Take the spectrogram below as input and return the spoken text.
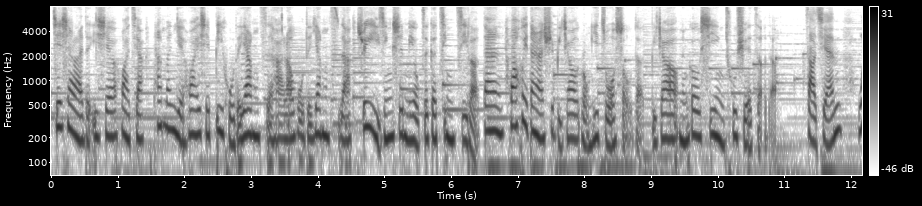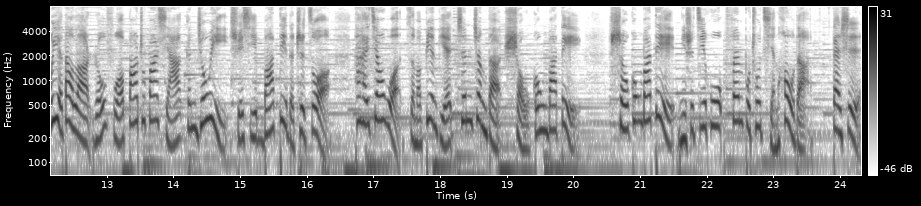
接下来的一些画家，他们也画一些壁虎的样子啊，老虎的样子啊，所以已经是没有这个禁忌了。但花卉当然是比较容易着手的，比较能够吸引初学者的。早前我也到了柔佛八珠八峡跟 Joey 学习 body 的制作，他还教我怎么辨别真正的手工 body。手工 body 你是几乎分不出前后的，但是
